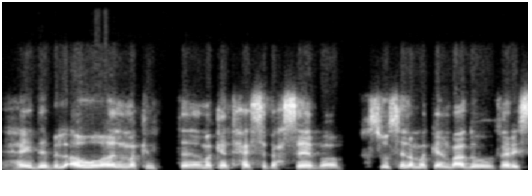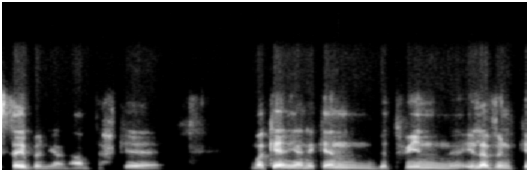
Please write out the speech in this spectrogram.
هيدي بالأول ما كنت ما كنت حاسب حسابها خصوصا لما كان بعده very stable يعني عم تحكي ما كان يعني كان between 11k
